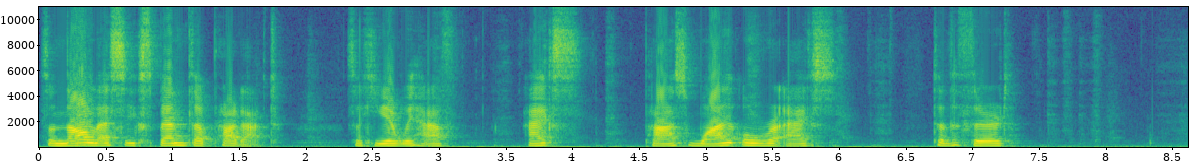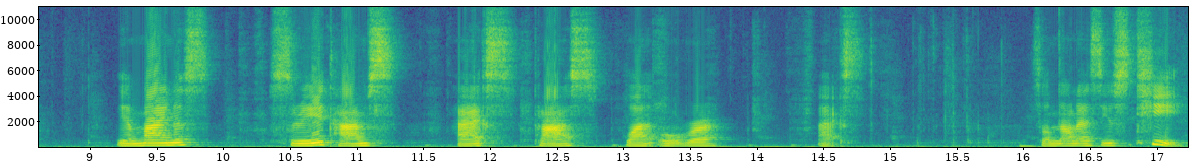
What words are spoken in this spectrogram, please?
So now let's expand the product. So here we have x plus 1 over x to the third. Then minus 3 times x plus 1 over x. So now let's use t.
